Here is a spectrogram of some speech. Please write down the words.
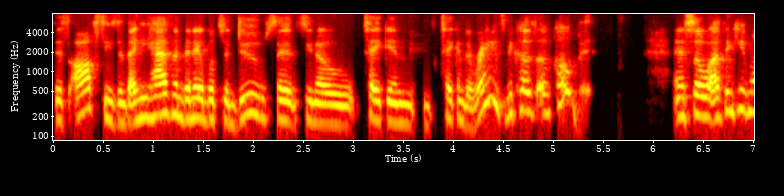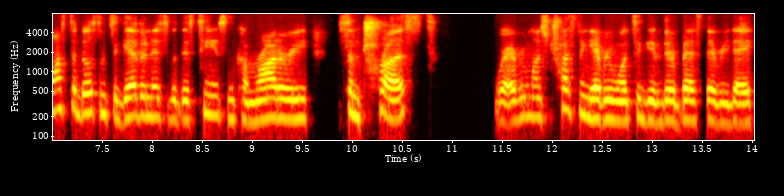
this offseason that he hasn't been able to do since, you know, taking taking the reins because of COVID. And so I think he wants to build some togetherness with this team, some camaraderie, some trust, where everyone's trusting everyone to give their best every day.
